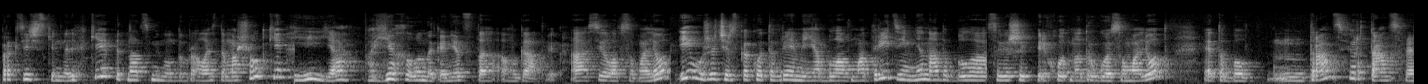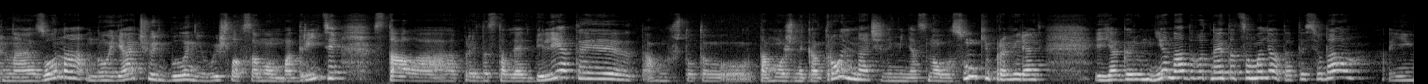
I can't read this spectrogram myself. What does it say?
практически налегке, 15 минут добралась до маршрутки, и я поехала наконец-то в Гатвик. А, села в самолет, и уже через какое-то время я была в Мадриде, и мне надо было совершить переход на другой самолет. Это был трансфер, трансферная зона, но я чуть было не вышла в самом Мадриде, стала предоставлять билеты, там что-то, таможенный контроль, начали меня снова сумки проверять. И я говорю, мне надо вот на этот самолет, это сюда, и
